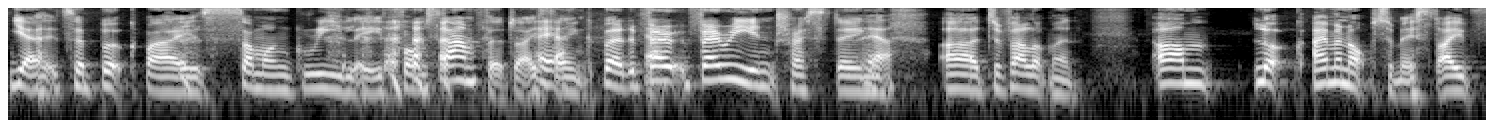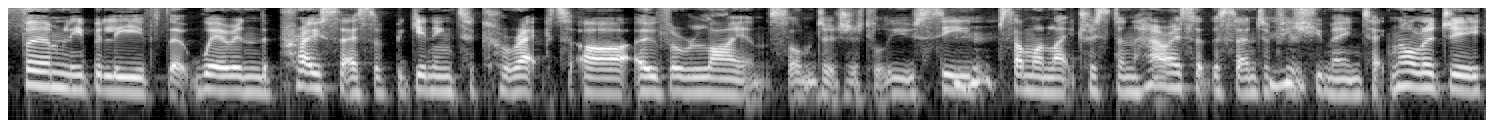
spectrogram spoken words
yeah, it's a book by someone Greely from Stanford, I think, yeah. but a very, very interesting yeah. uh, development. Um, Look, I'm an optimist. I firmly believe that we're in the process of beginning to correct our over reliance on digital. You see mm-hmm. someone like Tristan Harris at the Center for mm-hmm. Humane Technology.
